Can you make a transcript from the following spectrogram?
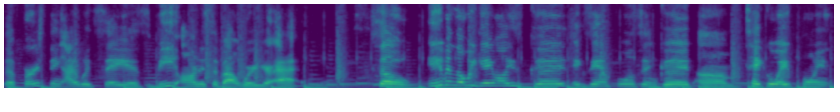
the first thing I would say is be honest about where you're at. So even though we gave all these good examples and good um takeaway points,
